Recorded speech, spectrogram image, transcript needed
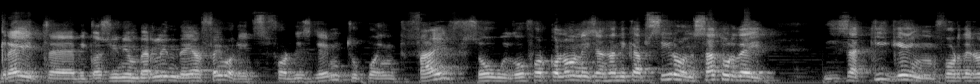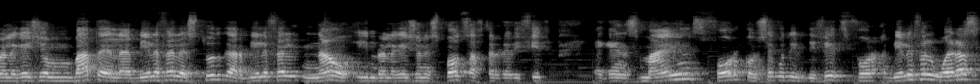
Great, uh, because Union Berlin they are favorites for this game, 2.5. So we go for Cologne Asian Handicap Zero on Saturday. This is a key game for the relegation battle. Uh, Bielefeld Stuttgart, Bielefeld now in relegation spots after the defeat against Mainz, four consecutive defeats for Bielefeld, whereas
